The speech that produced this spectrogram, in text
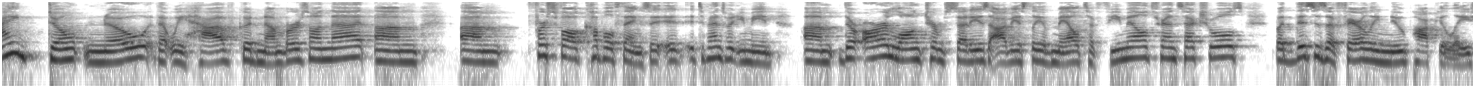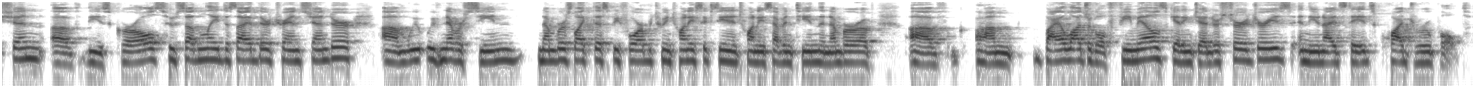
i don't know that we have good numbers on that. Um, um, first of all, a couple of things. It, it, it depends what you mean. Um, there are long term studies, obviously, of male to female transsexuals, but this is a fairly new population of these girls who suddenly decide they're transgender. Um, we, have never seen numbers like this before. Between 2016 and 2017, the number of, of um, biological females getting gender surgeries in the United States quadrupled.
